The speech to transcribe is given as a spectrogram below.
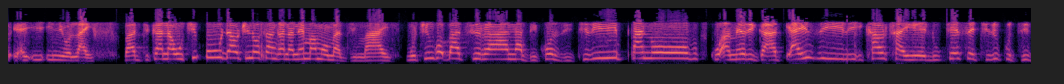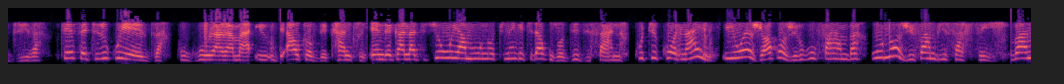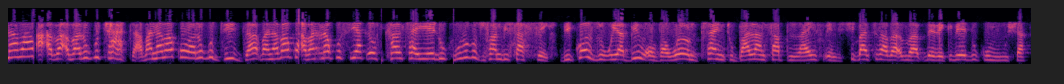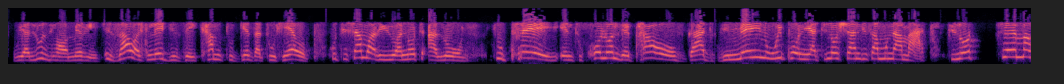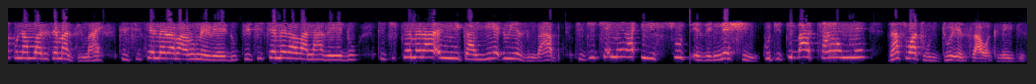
in your life. But kana uchibuda uchinosangana nemamwe madzimai muchingobatsirana because tiri pano kuamerica haisi culture yedu tese tiri kudzidzira tese tiri kuedza kurarama out of the country. Ende kana tichiuya muno tinenge chida kuzodzidzisana kuti konai iwe zvako zviri kufamba unozvifambisa sei? Vana vako vari kuchata vana vako vari kudzidza vana vako havana kusiya culture yedu. Uri kuzvifambisa sei? Because we are being overwhelmed trying to balance up life and tichibatsira vabereki vedu kumusha. We are losing our marriage. Zawak ladies they come together to help. Kuti shamwari you are not alone. To pray and to call on the power of god the main weapon yatinoshandisa munamato tinochema kuna mwari semadzimai tichichemera varume vedu tichichemera vana vedu tichichemera nyika yedu yezimbabwe tichichemera isu as a nation kuti tibatane. That's what we do as our ladies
